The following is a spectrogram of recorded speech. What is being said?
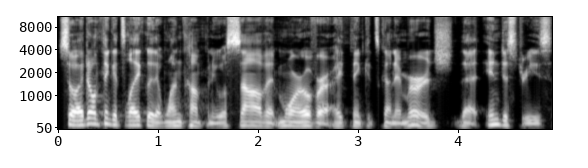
So I don't think it's likely that one company will solve it. Moreover, I think it's going to emerge that industries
